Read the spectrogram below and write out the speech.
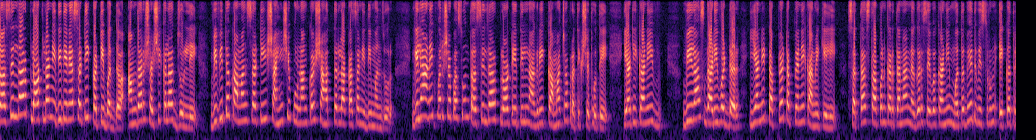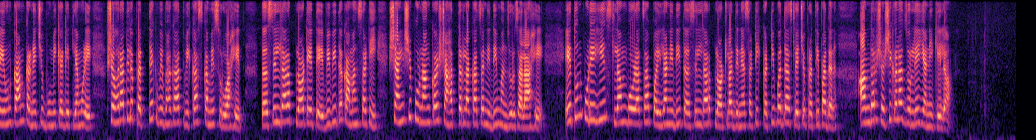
तहसीलदार प्लॉटला निधी देण्यासाठी कटिबद्ध. आमदार शशिकला जोल्ले. विविध कामांसाठी शहाऐंशी पूर्णांक शहात्तर लाखाचा निधी मंजूर. गेल्या अनेक वर्षापासून तहसीलदार प्लॉट येथील नागरिक कामाच्या प्रतीक्षेत होते. या ठिकाणी विलास गाडीवड्डर यांनी टप्प्याटप्प्याने कामे केली. सत्ता स्थापन करताना नगरसेवकांनी मतभेद विसरून एकत्र येऊन काम करण्याची भूमिका घेतल्यामुळे शहरातील प्रत्येक विभागात विकास कामे सुरू आहेत. तहसीलदार प्लॉट येथे विविध कामांसाठी शहाऐंशी पूर्णांक शहात्तर लाखाचा निधी मंजूर झाला आहे. येथून पुढेही स्लम बोर्डाचा पहिला निधी तहसीलदार प्लॉटला देण्यासाठी कटिबद्ध असल्याचे प्रतिपादन आमदार शशिकला जोल्ले यांनी केलं.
